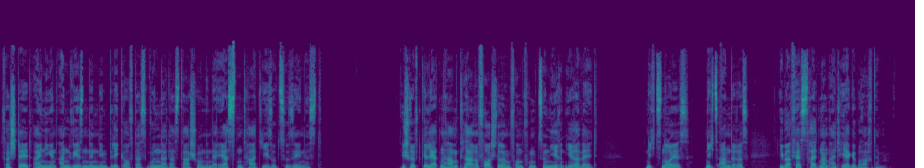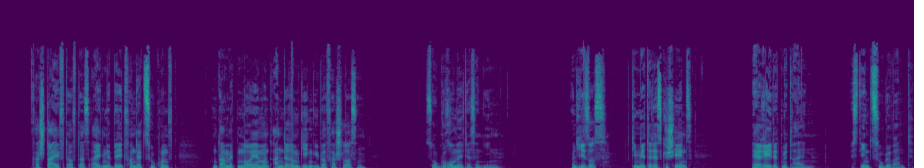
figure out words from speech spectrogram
verstellt einigen Anwesenden den Blick auf das Wunder, das da schon in der ersten Tat Jesu zu sehen ist. Die Schriftgelehrten haben klare Vorstellungen vom Funktionieren ihrer Welt. Nichts Neues, nichts anderes, lieber festhalten an Althergebrachtem. Versteift auf das eigene Bild von der Zukunft und damit Neuem und anderem gegenüber verschlossen. So grummelt es in ihnen. Und Jesus, die Mitte des Geschehens, er redet mit allen, ist ihnen zugewandt.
